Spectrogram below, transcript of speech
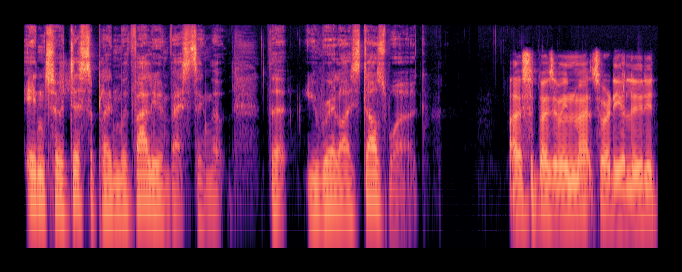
into a discipline with value investing that that you realize does work? I suppose. I mean, Matt's already alluded.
